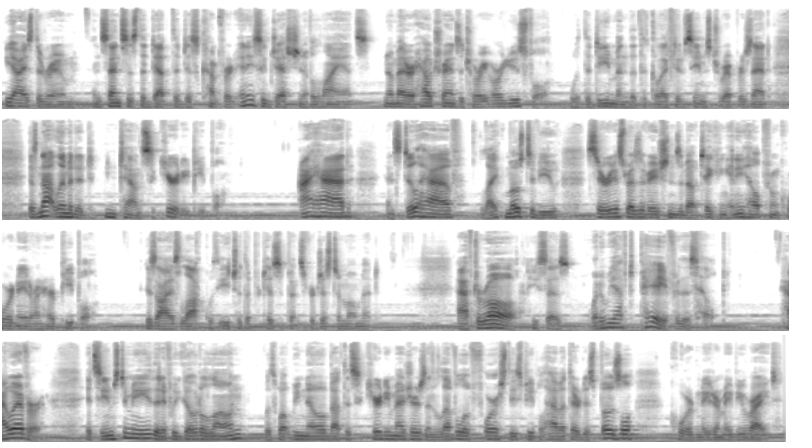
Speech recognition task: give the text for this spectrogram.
He eyes the room and senses the depth of discomfort any suggestion of alliance, no matter how transitory or useful, with the demon that the collective seems to represent, is not limited to Newtown security people. I had, and still have, like most of you, serious reservations about taking any help from Coordinator and her people. His eyes lock with each of the participants for just a moment. After all, he says, what do we have to pay for this help? However, it seems to me that if we go it alone, with what we know about the security measures and level of force these people have at their disposal, Coordinator may be right.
